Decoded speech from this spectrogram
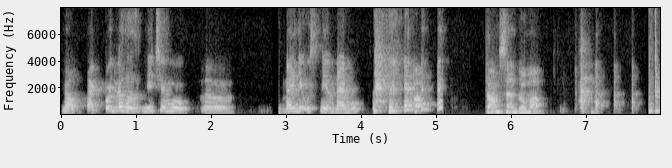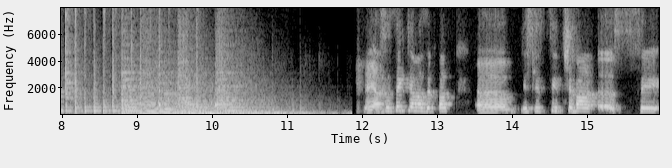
No, tak pojďme zase k něčemu uh, méně úsměvnému. a tam jsem doma. Já jsem se chtěla zeptat, uh, jestli jsi třeba uh, si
